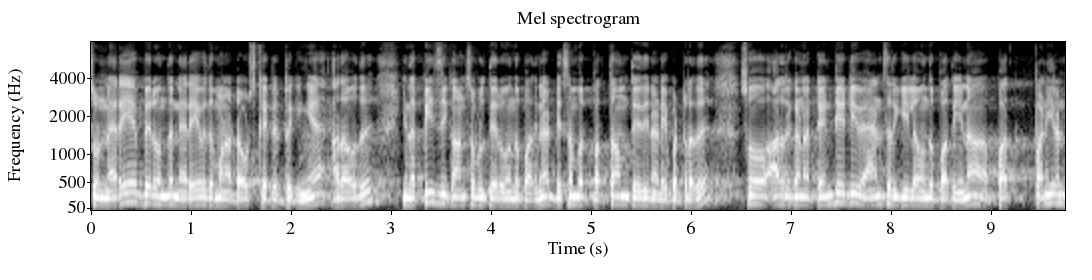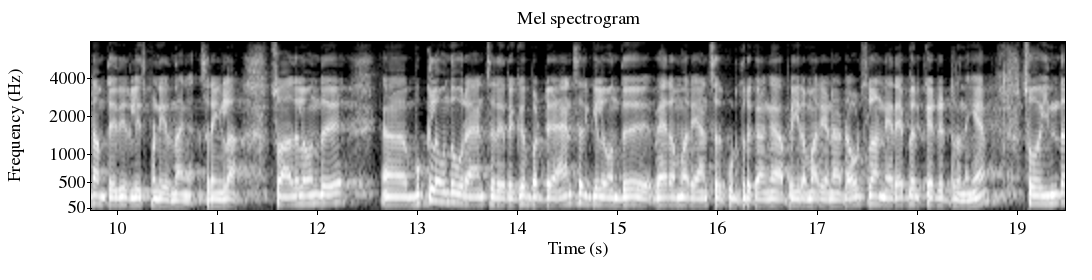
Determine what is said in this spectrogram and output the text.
ஸோ நிறைய பேர் வந்து நிறைய விதமான டவுட்ஸ் கேட்டுட்ருக்கீங்க அதாவது இந்த பிசி கான்ஸ்டபிள் தேர்வு வந்து பார்த்தீங்கன்னா டிசம்பர் பத்தாம் தேதி நடைபெற்றது. ஸோ அதற்கான டென்டேட்டிவ் ஆன்சர் கீழே வந்து பார்த்தீங்கன்னா பத் பன்னிரெண்டாம் தேதி ரிலீஸ் பண்ணியிருந்தாங்க. சரிங்களா? ஸோ அதில் வந்து புக்கில் வந்து ஒரு ஆன்சர் இருக்குது பட் ஆன்சர் கீழே வந்து வேறு மாதிரி ஆன்சர் கொடுத்துருக்காங்க அப்படிங்கிற மாதிரியான டவுட்ஸ்லாம் நிறைய பேர் கேட்டுட்டு இருந்தீங்க ஸோ இந்த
